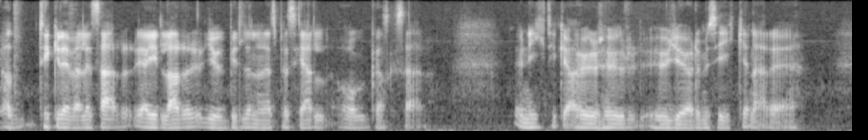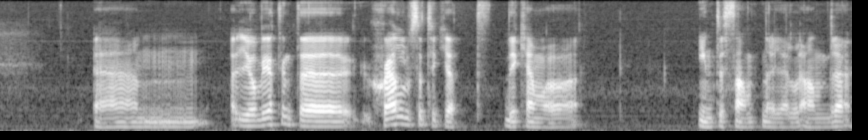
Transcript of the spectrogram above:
jag tycker det är väldigt så här, jag gillar ljudbilden, den är speciell och ganska så här unik tycker jag. Hur, hur, hur gör du musiken? Är det, Um, jag vet inte, själv så tycker jag att det kan vara intressant när det gäller andra.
